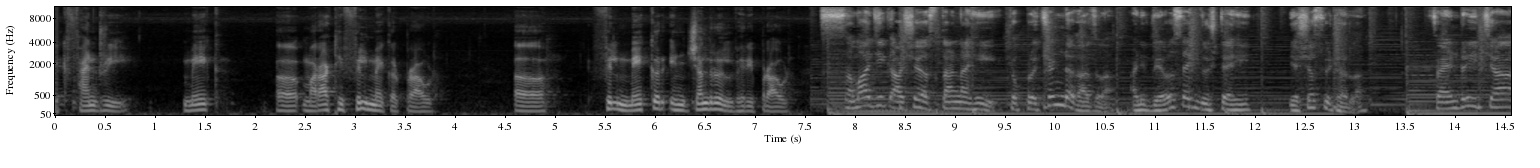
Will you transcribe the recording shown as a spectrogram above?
एक Fandry make Marathi Marathi filmmaker proud, a filmmaker in general very. सामाजिक आशय असतानाही तो प्रचंड गाजला आणि व्यावसायिकदृष्ट्याही यशस्वी ठरला फॅन्ड्रीच्या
